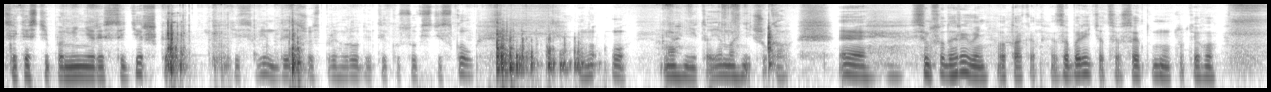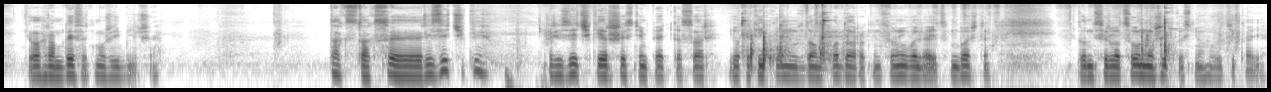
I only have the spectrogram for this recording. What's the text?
Це якась типу міні-ресетіршка. Якийсь він десь щось пригородити, кусок стісков. Ну, о, магніт, а я магніт шукав. Е, 700 гривень, отак от. Заберіть оце все, ну тут його кілограм 10, може і більше. Так, так, різетчики. Різетчики R6M5 косарь. І отакий конус дам в подарок. Він все одно валяється. Бачите, консерваційна жидкость з нього витікає.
